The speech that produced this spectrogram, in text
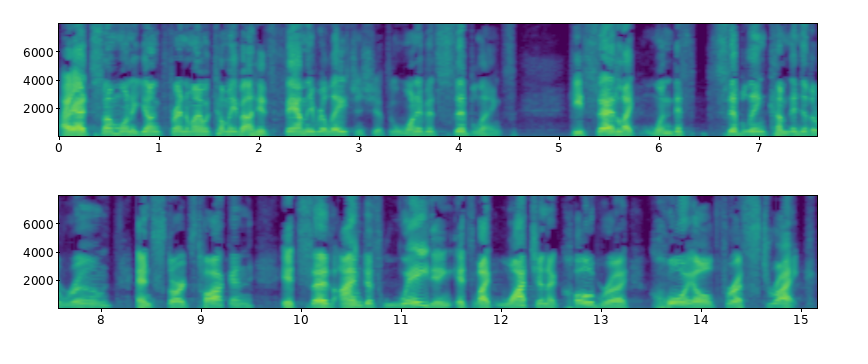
I had someone, a young friend of mine, would tell me about his family relationships and one of his siblings he said, like, when this sibling comes into the room and starts talking, it says, I'm just waiting. It's like watching a cobra coiled for a strike.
